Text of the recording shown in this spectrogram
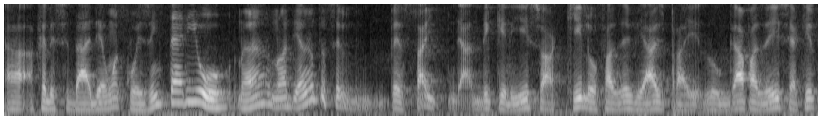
a, felicidade é uma coisa interior, né? Não adianta você pensar em adquirir isso, aquilo, fazer viagem para lugar, fazer isso e aquilo.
